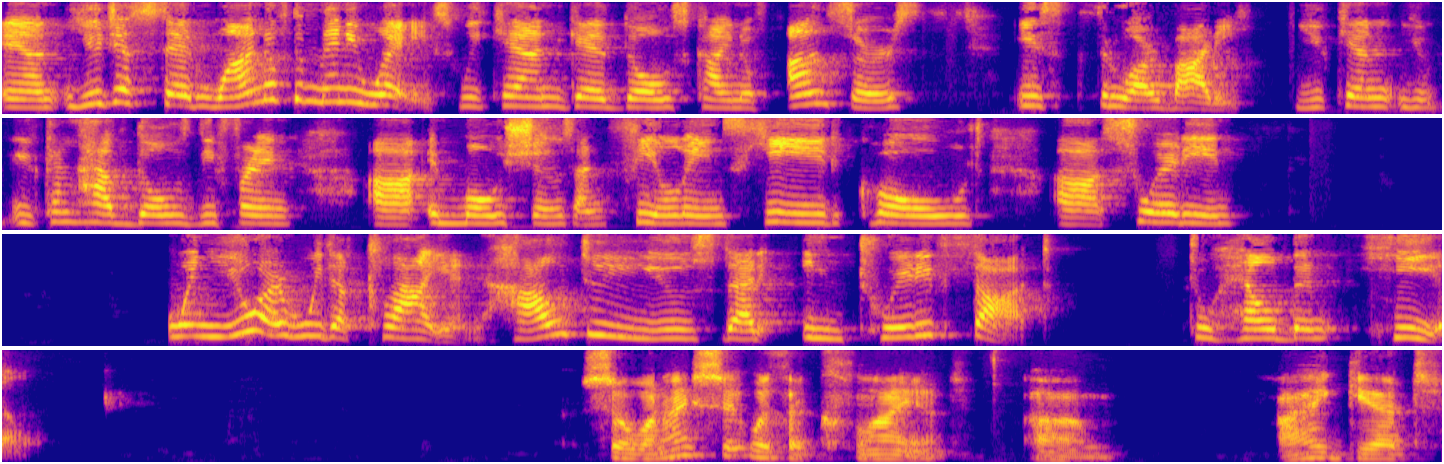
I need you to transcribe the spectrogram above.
And you just said one of the many ways we can get those kind of answers is through our body. You can you, you can have those different uh, emotions and feelings, heat, cold, uh, sweating. When you are with a client, how do you use that intuitive thought to help them heal? So when I sit with a client, um, I get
